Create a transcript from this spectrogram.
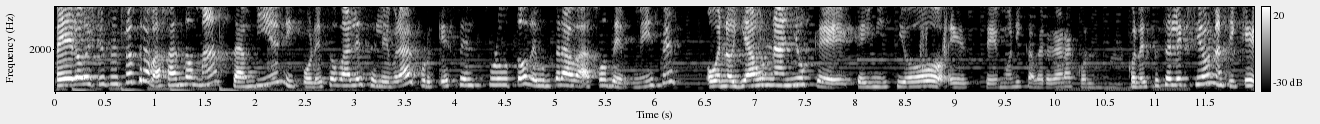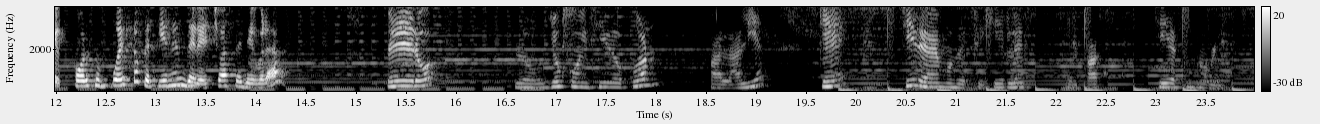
pero de que se está trabajando más también y por eso vale celebrar porque es el fruto de un trabajo de meses o bueno, ya un año que, inició este, Mónica Vergara con, esta selección, así que por supuesto que tienen derecho a celebrar. Pero yo coincido con Palalia que sí debemos de exigirles el paso, sí es un obligación.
